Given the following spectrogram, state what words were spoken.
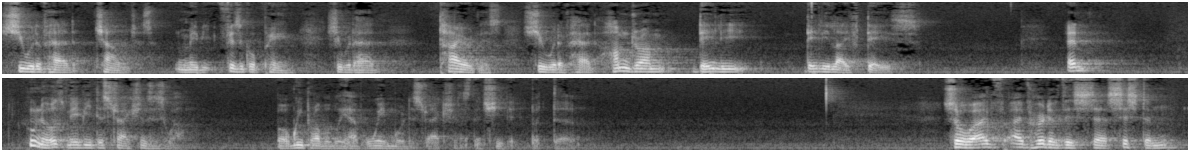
she would have had challenges. maybe physical pain. She would have had tiredness. She would have had humdrum daily, daily life days. And who knows, maybe distractions as well. Well, we probably have way more distractions than she did, but. Uh, so I've, I've heard of this uh, system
